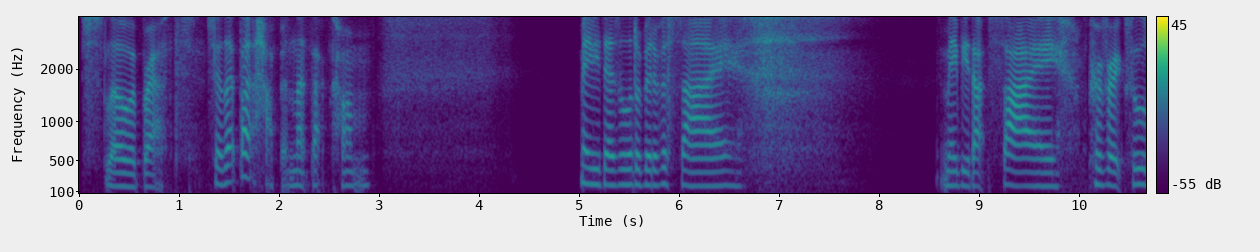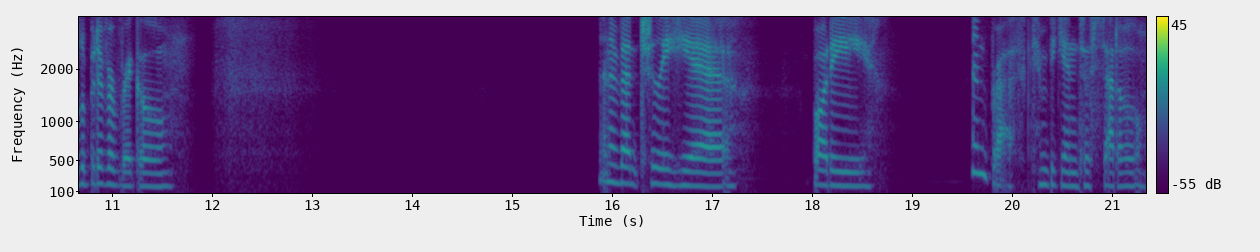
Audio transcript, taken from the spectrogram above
slower breaths. So let that happen, let that come. Maybe there's a little bit of a sigh. Maybe that sigh provokes a little bit of a wriggle. And eventually, here, body and breath can begin to settle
